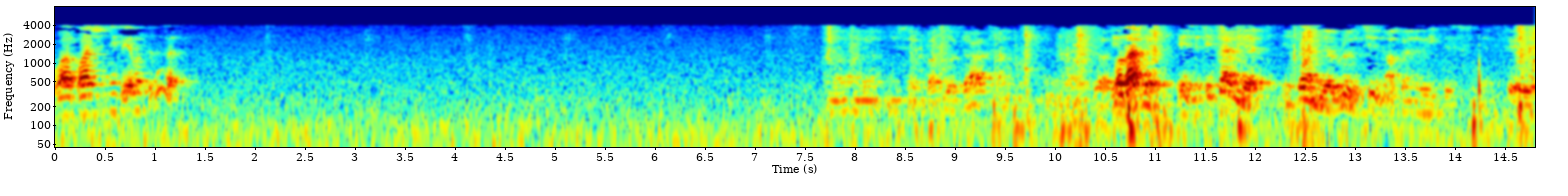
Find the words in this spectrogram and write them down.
why, why shouldn't he be able to do it? Well, that's it's, it's, only a it's only a root. He's not going to eat this inferior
